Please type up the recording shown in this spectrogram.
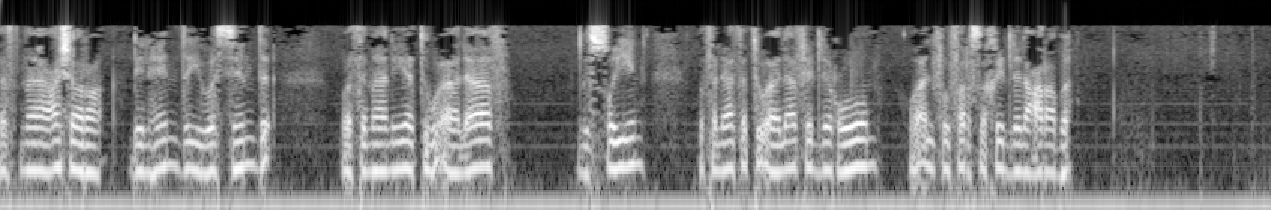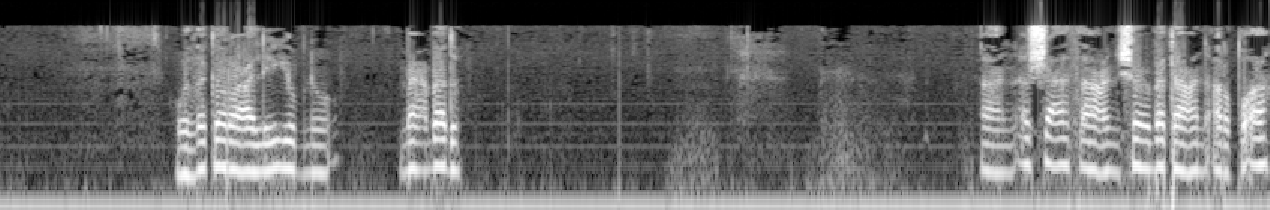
فاثنى عشر للهند والسند وثمانية آلاف للصين وثلاثة آلاف للروم وألف فرسخ للعرب. وذكر علي بن معبد. عن أشعث عن شعبة عن أرطأة.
